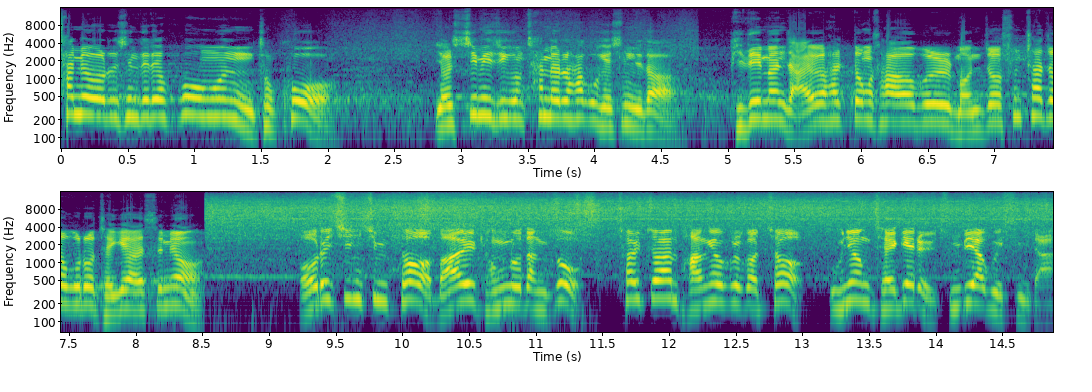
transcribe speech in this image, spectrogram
참여 어르신들의 호응은 좋고 열심히 지금 참여를 하고 계십니다. 비대면 야외활동 사업을 먼저 순차적으로 재개하였으며 어르신 쉼터 마을 경로당도 철저한 방역을 거쳐 운영 재개를 준비하고 있습니다.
